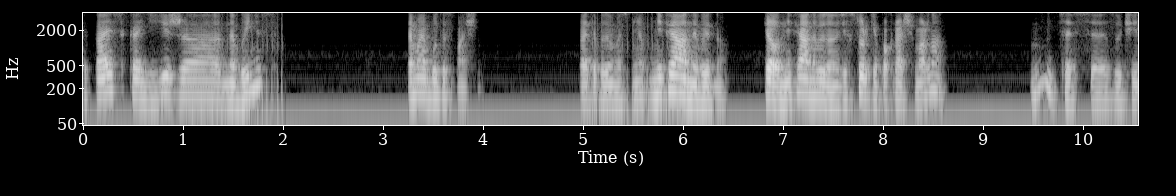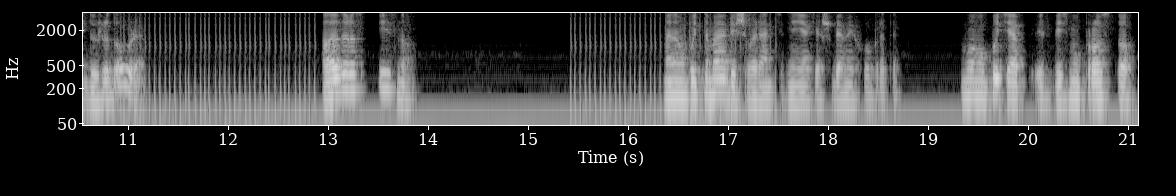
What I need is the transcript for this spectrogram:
Китайська їжа на виніс? Це має бути смачно. Давайте подивимось меню. Ніфіга не видно. Чел, ніфіга не видно. Текстурки покраще можна? Це все звучить дуже добре. Але зараз пізно. У мене, мабуть, немає більше варіантів ніяких, щоб я міг вибрати. Тому, мабуть, я візьму просто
